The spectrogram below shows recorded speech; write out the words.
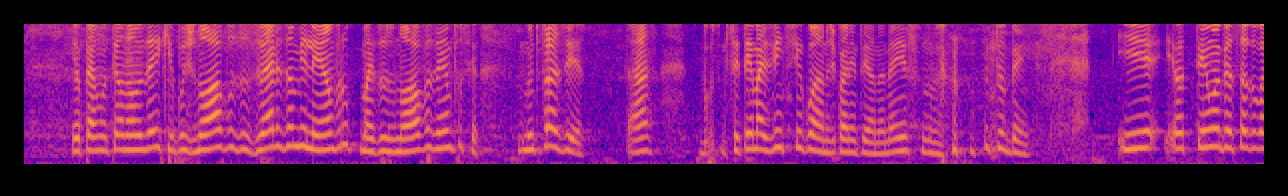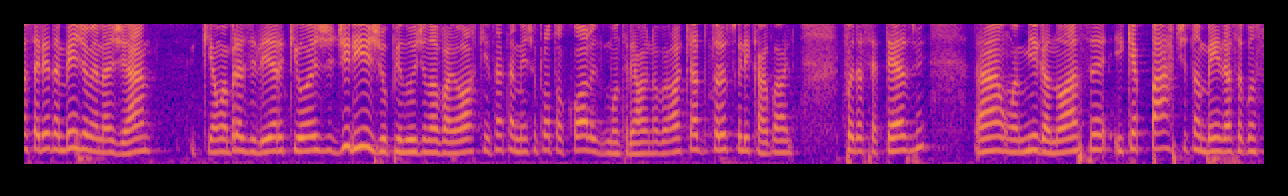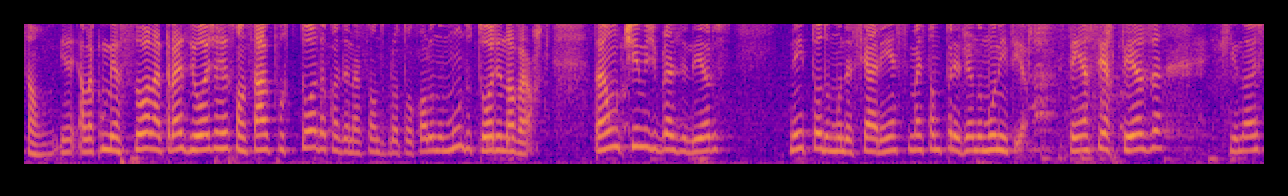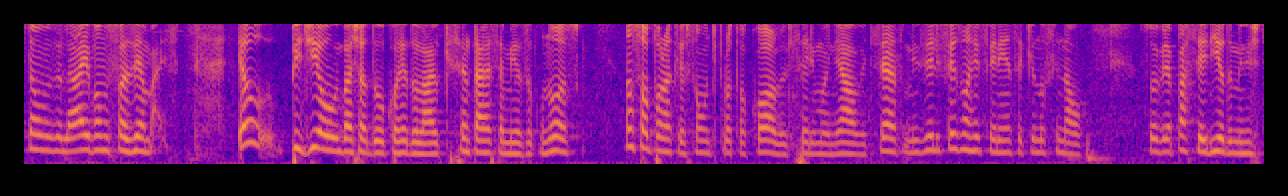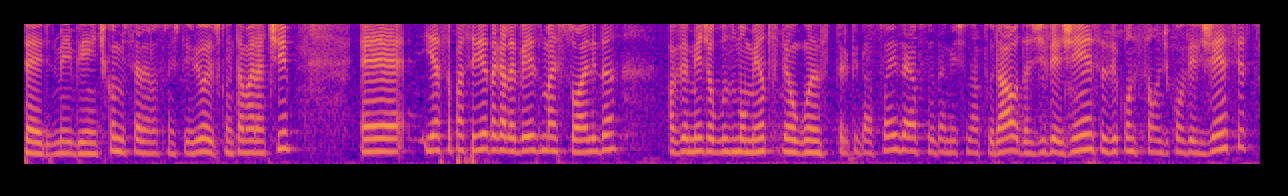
eu perguntei o nome da equipe. Os novos, os velhos eu me lembro, mas os novos é impossível. Muito prazer. Tá? Você tem mais 25 anos de quarentena, não é isso? Muito bem. E eu tenho uma pessoa que eu gostaria também de homenagear, que é uma brasileira que hoje dirige o PNUD de Nova York, exatamente o protocolo de Montreal em Nova York, que é a doutora Sueli Carvalho, que foi da CETESB, tá? uma amiga nossa, e que é parte também dessa construção. Ela começou lá atrás e hoje é responsável por toda a coordenação do protocolo no mundo todo em Nova York. Então, é um time de brasileiros, nem todo mundo é cearense, mas estamos presentes no mundo inteiro. Tenha certeza que nós estamos lá e vamos fazer mais. Eu pedi ao embaixador Correio Lago que sentasse à mesa conosco, não só por uma questão de protocolo, de cerimonial, etc., mas ele fez uma referência aqui no final sobre a parceria do Ministério do Meio Ambiente com o Ministério das Relações Exteriores, com o Itamaraty. É, e essa parceria está cada vez mais sólida. Obviamente, em alguns momentos tem algumas trepidações, é absolutamente natural, das divergências e construção de convergências,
